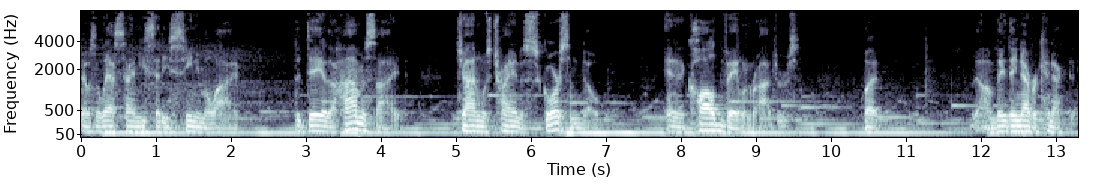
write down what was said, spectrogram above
That was the last time he said he's seen him alive. The day of the homicide, John was trying to score some dope, and it called Valen Rogers, but um, they, they never connected.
